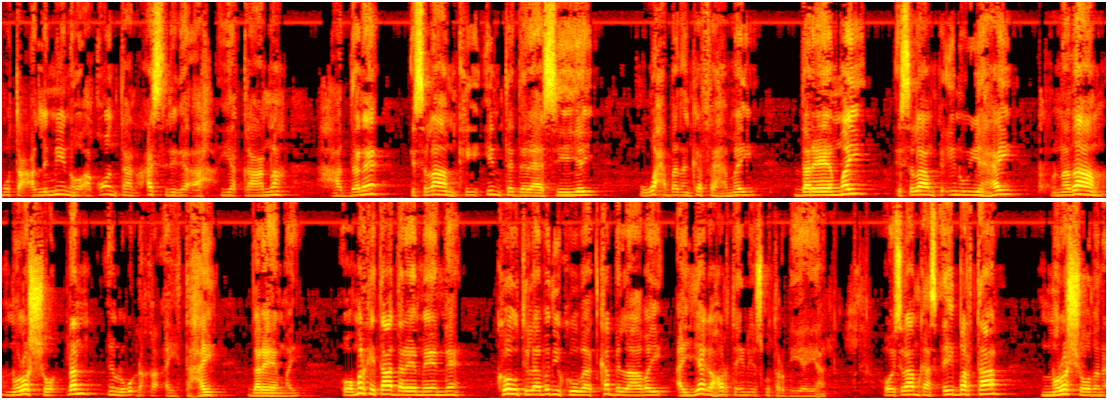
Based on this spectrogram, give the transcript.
mutacalimiin oo aqoontan casriga ah yaqaana haddana islaamkii inta daraaseeyey wax badan ka fahmay dareemay islaamka inuu yahay nidaam noloshoo dhan in lagu dhaqa ay tahay dareemay. Oo markay taa dareemeenne kow tilaabadii koowaad ka bilaabay ayaga horta inay isku tarbiyeeyaan. Oo islaamkaas ay bartaan noloshoodana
